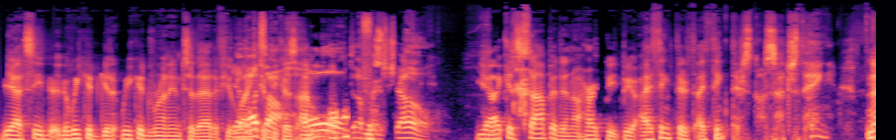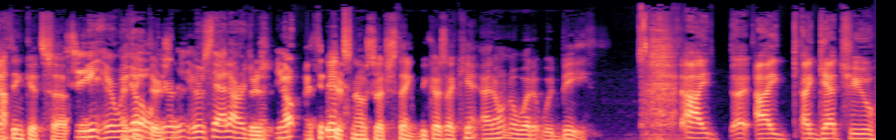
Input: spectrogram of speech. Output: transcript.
yeah. See, we could get, we could run into that if you Yeah, like to, a because I'm, whole different show. Yeah, I could stop it in a heartbeat. I think there's, I think there's no such thing. No. I think it's, uh, See, here we I go. Here, here's that argument. Yep. I think there's no such thing because I can't, I don't know what it would be. I, I I get you.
